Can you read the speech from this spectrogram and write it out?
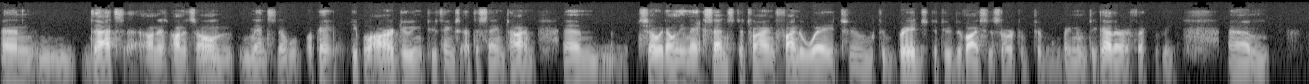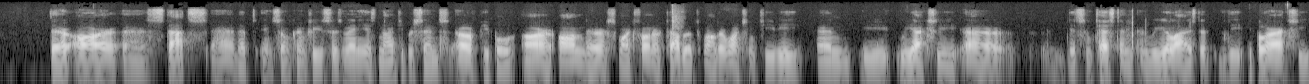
and that on its on its own meant that okay, people are doing two things at the same time, and so it only makes sense to try and find a way to to bridge the two devices or to, to bring them together effectively. Um, there are uh, stats uh, that in some countries as many as 90% of people are on their smartphone or tablet while they're watching TV, and we, we actually uh, did some tests and, and realized that the people are actually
